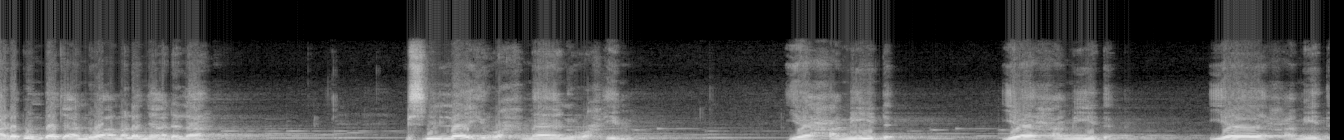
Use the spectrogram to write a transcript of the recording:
Adapun bacaan doa amalannya adalah Bismillahirrahmanirrahim. Ya Hamid, Ya Hamid, Ya Hamid.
